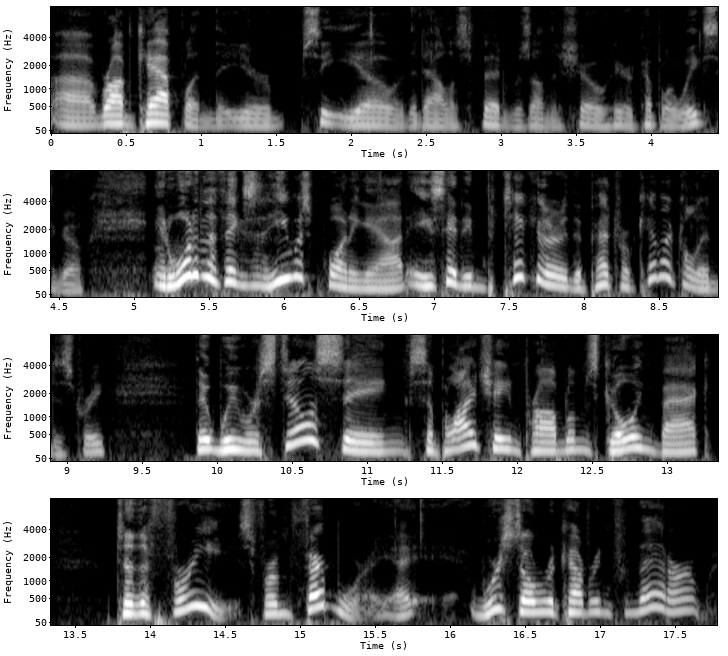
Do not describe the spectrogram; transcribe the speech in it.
uh, Rob Kaplan, the, your CEO of the Dallas Fed, was on the show here a couple of weeks ago. And one of the things that he was pointing out, he said, in particular, the petrochemical industry, that we were still seeing supply chain problems going back to the freeze from February. We're still recovering from that, aren't we?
